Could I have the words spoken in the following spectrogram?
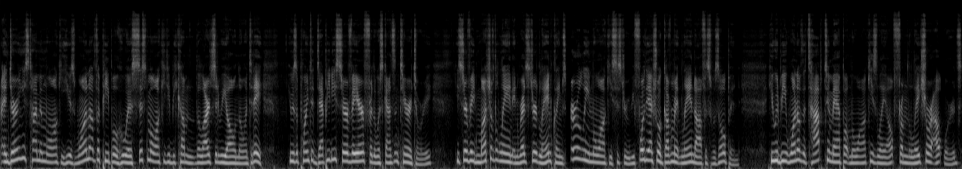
And during his time in Milwaukee, he was one of the people who would assist Milwaukee to become the large city we all know and today. He was appointed deputy surveyor for the Wisconsin Territory. He surveyed much of the land and registered land claims early in Milwaukee's history before the actual government land office was opened. He would be one of the top to map out Milwaukee's layout from the lakeshore outwards.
